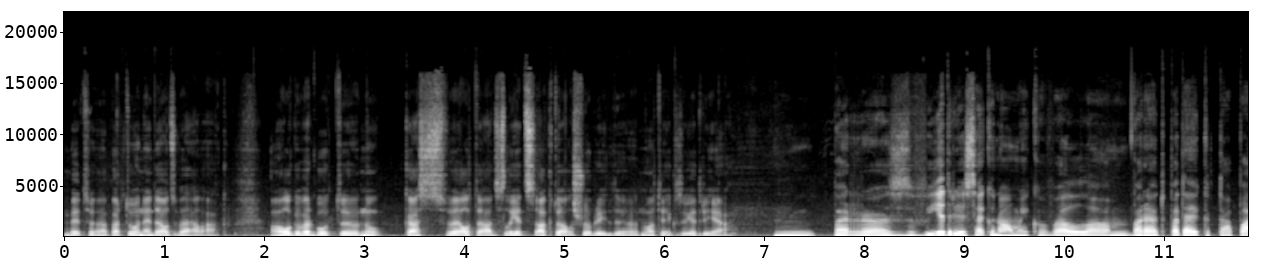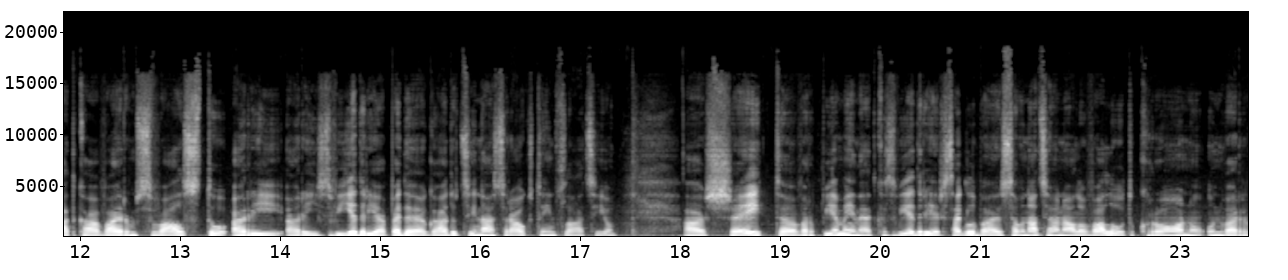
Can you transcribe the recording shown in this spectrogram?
bet uh, par to nedaudz vēlāk. Olga, varbūt uh, nu, kas vēl tādas lietas aktuāli šobrīd uh, notiek Zviedrijā? Mm, par Zviedrijas ekonomiku vēl um, varētu pateikt, ka tāpat kā vairums valstu, arī, arī Zviedrijā pēdējo gadu cīnās ar augstu inflāciju. Uh, šeit varu pieminēt, ka Zviedrija ir saglabājusi savu nacionālo valūtu, kronu, un var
